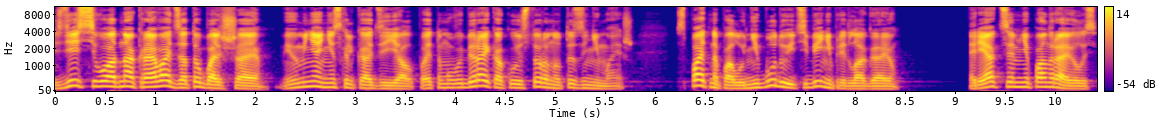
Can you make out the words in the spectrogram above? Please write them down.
Здесь всего одна кровать, зато большая, и у меня несколько одеял, поэтому выбирай, какую сторону ты занимаешь. Спать на полу не буду и тебе не предлагаю». Реакция мне понравилась.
